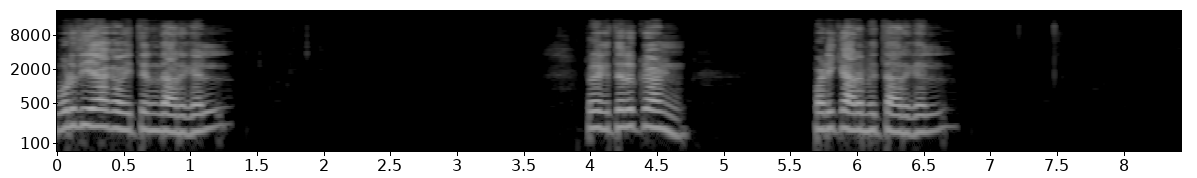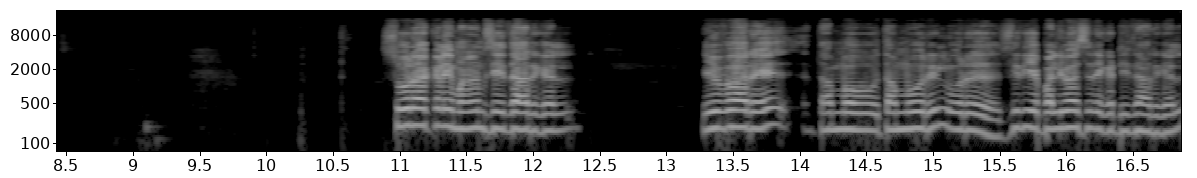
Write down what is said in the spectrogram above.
உறுதியாக வைத்திருந்தார்கள். பிறகு திருக்குறான் படிக்க ஆரம்பித்தார்கள். சூறாக்களை மனனம் செய்தார்கள். இவ்வாறு தம்ம தம் ஊரில் ஒரு சிறிய பள்ளிவாசலை கட்டினார்கள்.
